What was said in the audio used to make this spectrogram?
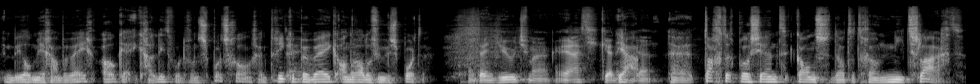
wil meer gaan bewegen. Oké, ik ga lid worden van de sportschool. Dan ga ik drie keer per week anderhalf uur sporten. Meteen huge maken. Ja, die ken ik. Ja, Ja. eh 80% kans dat het gewoon niet slaagt.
